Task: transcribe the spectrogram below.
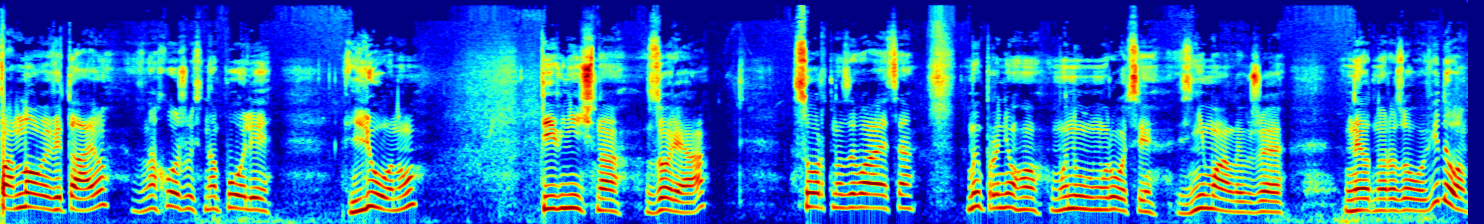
Панове, вітаю! Знаходжусь на полі льону. Північна зоря. Сорт називається. Ми про нього в минулому році знімали вже неодноразово відео.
